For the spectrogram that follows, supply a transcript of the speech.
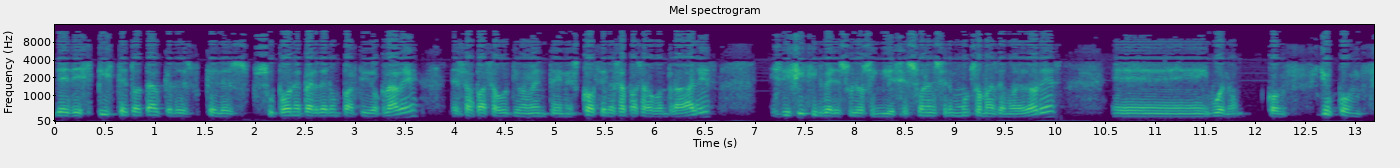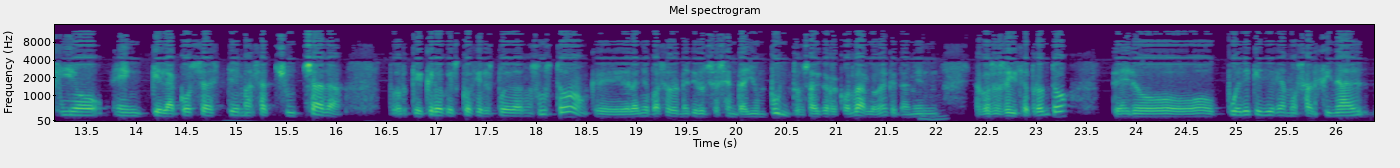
de despiste total que les, que les supone perder un partido clave, les ha pasado últimamente en Escocia, les ha pasado contra Gales, es difícil ver eso los ingleses, suelen ser mucho más demoledores, eh, bueno, yo confío en que la cosa esté más achuchada porque creo que Escocia les puede dar un susto, aunque el año pasado les metieron 61 puntos, hay que recordarlo, ¿eh? que también la cosa se dice pronto, pero puede que lleguemos al final,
